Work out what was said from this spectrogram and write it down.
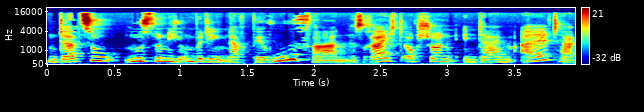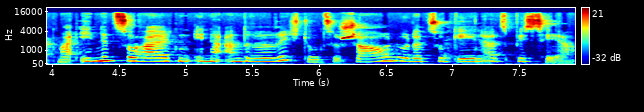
Und dazu musst du nicht unbedingt nach Peru fahren. Es reicht auch schon in deinem Alltag mal innezuhalten, in eine andere Richtung zu schauen oder zu gehen als bisher.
